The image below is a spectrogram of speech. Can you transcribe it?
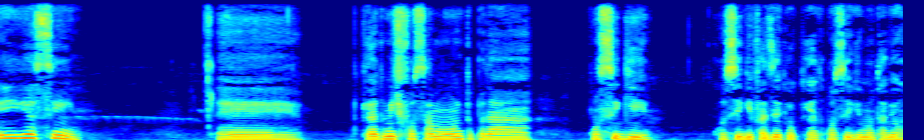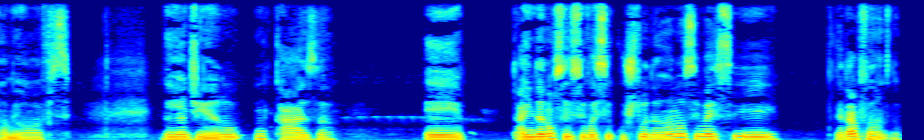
E assim, é, quero me esforçar muito para conseguir, conseguir fazer o que eu quero, conseguir montar meu home office, ganhar dinheiro em casa. É, ainda não sei se vai ser costurando ou se vai ser gravando,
